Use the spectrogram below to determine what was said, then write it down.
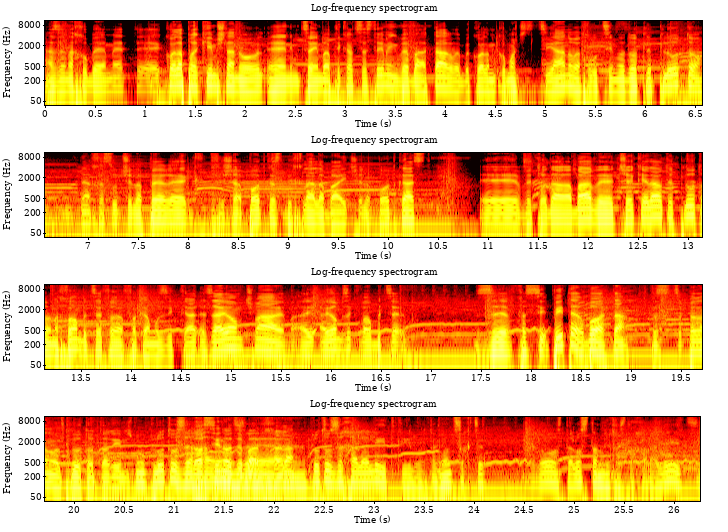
אז אנחנו באמת, אה, כל הפרקים שלנו אה, נמצאים באפליקציית הסטרימינג ובאתר ובכל המקומות שציינו, ואנחנו רוצים להודות לפלוטו, נותני החסות של הפרק, ושהפודקאסט בכלל, הבית של הפודקאסט. אה, ותודה רבה, ו check it out את פלוטו, נכון? בית ספר ההפקה מוזיקלית. זה היום, תשמע, היום זה כבר בית ספר... זה פסי... פיטר, בוא, אתה, תספר לנו על פלוטו, תרים. תשמעו, פלוטו זה... לא ח- עשינו את זה בהתחלה. פלוטו זה חללית, כאילו, אתה גם צריך קצת... זה לא, אתה לא סתם נכנס לחללית, זה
